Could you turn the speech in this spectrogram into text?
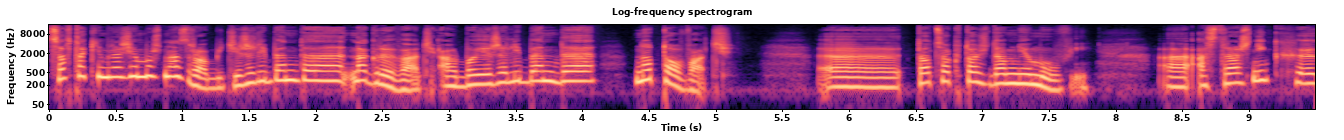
Co w takim razie można zrobić, jeżeli będę nagrywać albo jeżeli będę notować e, to, co ktoś do mnie mówi? E, a strażnik e,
